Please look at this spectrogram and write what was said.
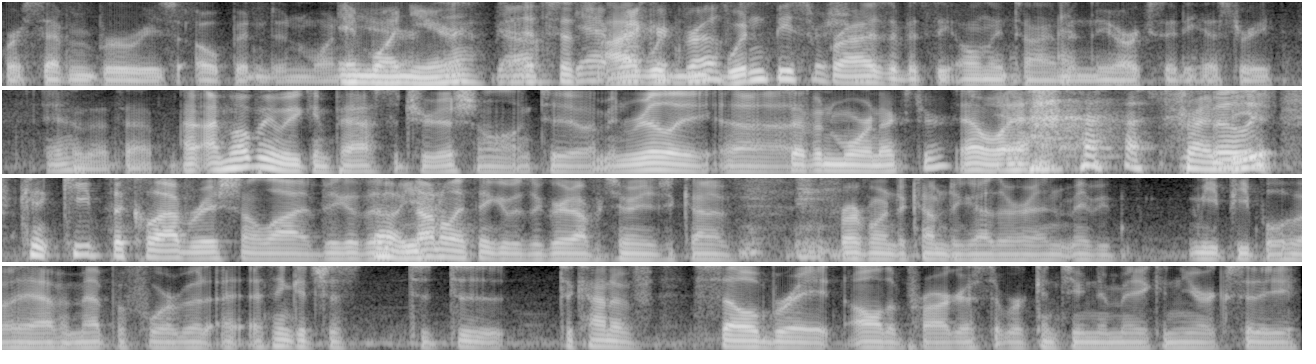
where seven breweries opened in one year. in year. one year. Yeah. It's- it's- I record would, growth, wouldn't be for sure. surprised if it's the only time in New York City history Yeah. that that's happened. I, I'm hoping we can pass the tradition along too. I mean, really. Uh, Seven more next year? Yeah, well, Try and but at least can keep the collaboration alive because Oh, I yeah. not only think it was a great opportunity to kind of for everyone to come together and maybe meet people who they haven't met before, but I, I think it's just to, to to kind of celebrate all the progress that we're continuing to make in New York City.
